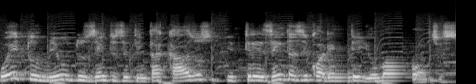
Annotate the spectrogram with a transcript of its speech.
8.230 casos e 341 mortes.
